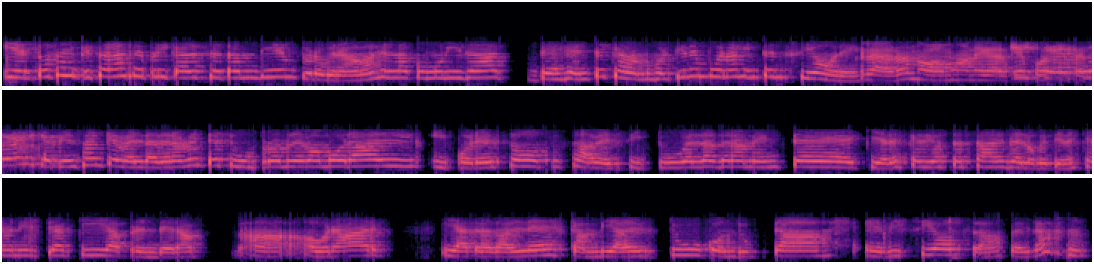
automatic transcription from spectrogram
Y entonces empiezan a replicarse también programas en la comunidad de gente que a lo mejor tienen buenas intenciones. Claro, no vamos a negar que y que, pues, y que piensan que verdaderamente es un problema moral y por eso, tú sabes, si tú verdaderamente quieres que Dios te salve, lo que tienes que venirte aquí aprender a, a orar y a tratar de cambiar tu conducta eh, viciosa, ¿verdad?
